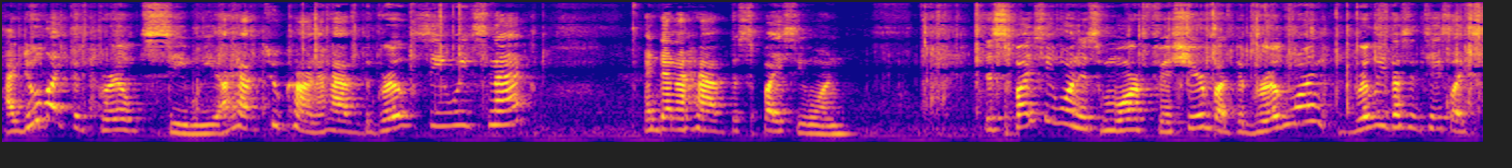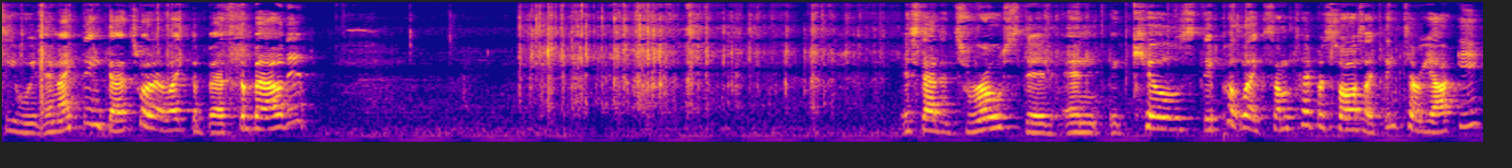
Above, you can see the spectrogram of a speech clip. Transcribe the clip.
I do like the grilled seaweed. I have two kind. I have the grilled seaweed snack, and then I have the spicy one. The spicy one is more fishier, but the grilled one really doesn't taste like seaweed. And I think that's what I like the best about it. Is that it's roasted and it kills, they put like some type of sauce, I think teriyaki.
